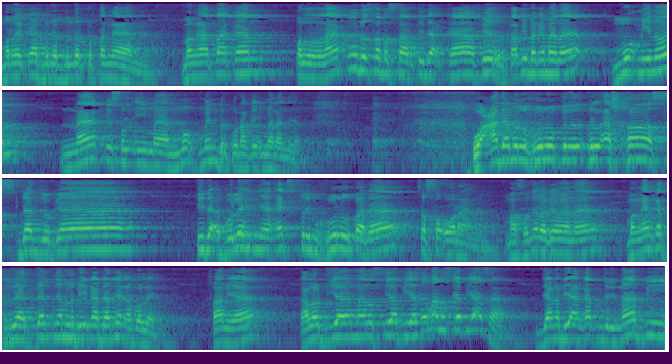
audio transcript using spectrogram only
Mereka benar-benar pertengahan, mengatakan pelaku dosa besar tidak kafir, tapi bagaimana? Mukminun naqisul iman, mukmin berkurang keimanannya. Wa adamul ghulu fil, fil ashkhas dan juga tidak bolehnya ekstrim hulu pada seseorang. Maksudnya bagaimana? Mengangkat derajatnya melebihi kadarnya enggak boleh. Faham ya? Kalau dia manusia biasa, manusia biasa. Jangan diangkat menjadi nabi.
